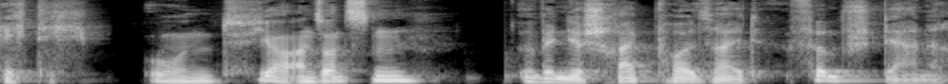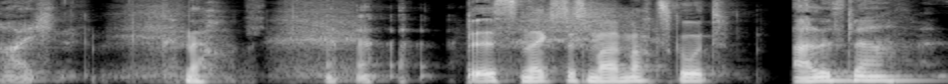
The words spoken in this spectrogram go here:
Richtig. Und ja, ansonsten. Wenn ihr schreibvoll seid, fünf Sterne reichen. Na, bis nächstes Mal. Macht's gut. Alles klar.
